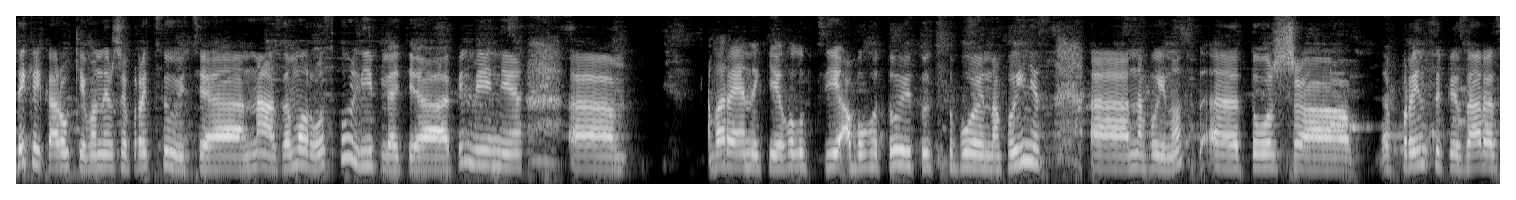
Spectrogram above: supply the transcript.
Декілька років вони вже працюють е, на заморозку, ліплять е, пельмені. Вареники, голубці або готують тут з собою на виніс е, на винос. Е, Тож, е, в принципі, зараз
